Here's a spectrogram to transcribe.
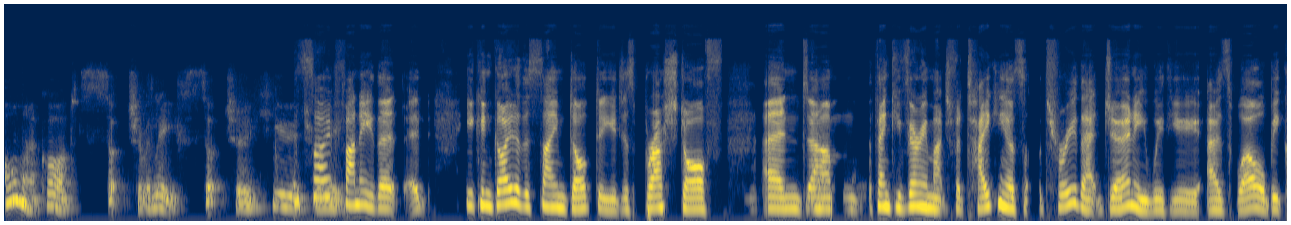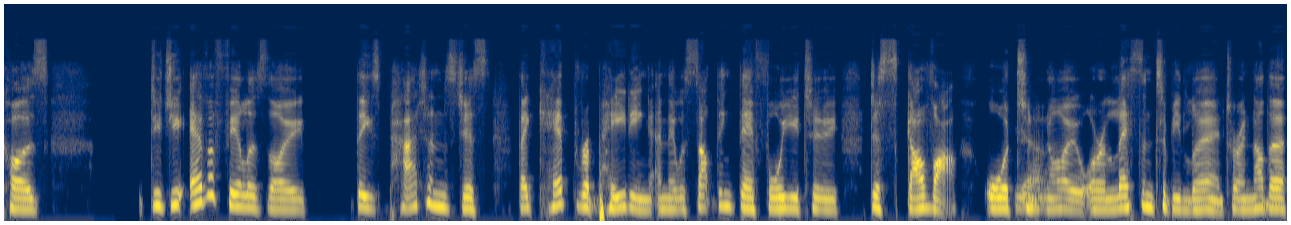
oh my god such a relief such a huge it's so relief. funny that it, you can go to the same doctor you just brushed off and yeah. um, thank you very much for taking us through that journey with you as well because did you ever feel as though these patterns just they kept repeating and there was something there for you to discover or to yeah. know or a lesson to be learnt or another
